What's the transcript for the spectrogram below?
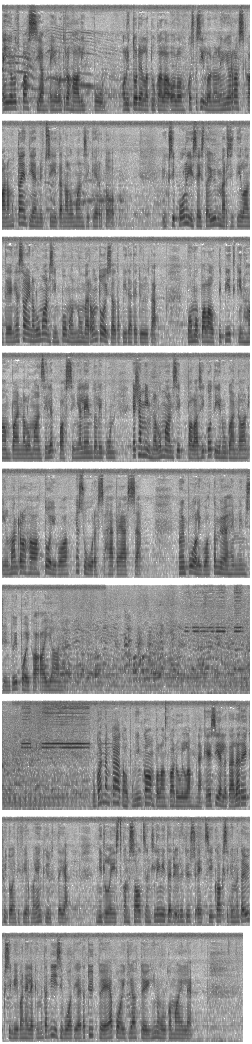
Ei ollut passia, ei ollut rahaa lippuun. Oli todella tukala olo, koska silloin olin jo raskaana, mutta en tiennyt siitä, Nalumansi kertoo. Yksi poliiseista ymmärsi tilanteen ja sai Nalumansin pomon numeron toiselta pidätetyltä. Pomo palautti pitkin hampain Nalumansille passin ja lentolipun, ja Shamim Nalumansi palasi kotiin Ugandaan ilman rahaa, toivoa ja suuressa häpeässä. Noin puoli vuotta myöhemmin syntyi poika Ajan. Ugandan pääkaupungin Kampalan kaduilla näkee siellä täällä rekrytointifirmojen kylttejä. Middle East Consultant Limited-yritys etsii 21-45-vuotiaita tyttöjä ja poikia töihin ulkomaille.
